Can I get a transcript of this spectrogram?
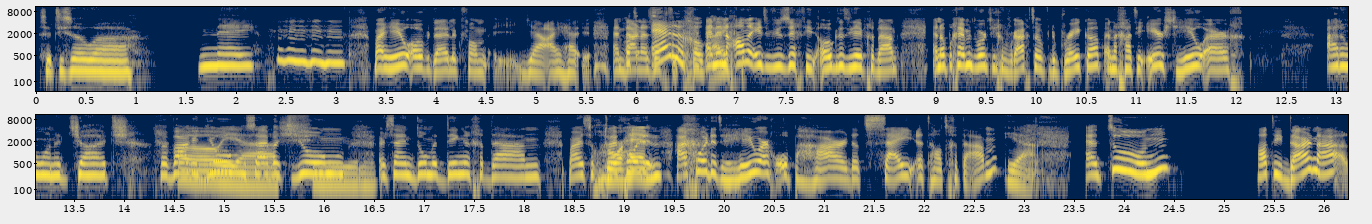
Zit hij zo eh, nee. maar heel overduidelijk van... ja, I had... En daarna zegt hij, ook En in een ander interview zegt hij ook dat hij het heeft gedaan. En op een gegeven moment wordt hij gevraagd over de break-up. En dan gaat hij eerst heel erg... I don't want to judge. We waren Oh, jong, ja, zij was jong. tuurlijk. Er zijn domme dingen gedaan. Maar Door hij, gooide, hem. hij gooide het heel erg op haar dat zij het had gedaan. Ja. En toen had hij daarna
